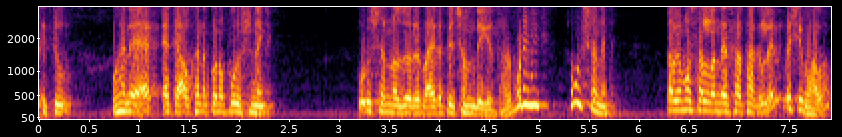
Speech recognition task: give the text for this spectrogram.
একটু ওখানে এক- ওখানে কোনো পুরুষ নেই। পুরুষের নজরের বাইরে পেছন দিকে, তারপরে নি সমস্যা নেই। তবে মোসাল্লা নেশা থাকলে বেশি ভালো।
